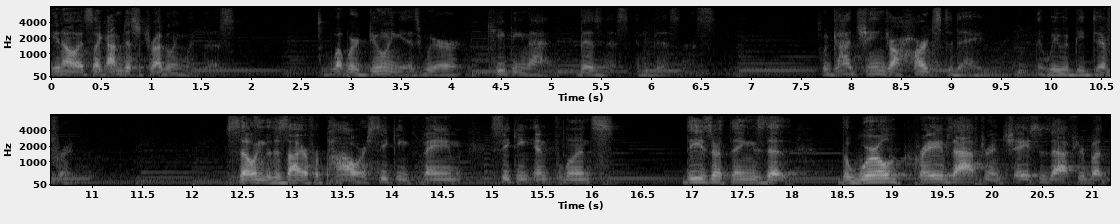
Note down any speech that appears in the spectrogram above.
you know, it's like I'm just struggling with this. What we're doing is we're keeping that business in business. Would God change our hearts today that we would be different? selling the desire for power, seeking fame, seeking influence. These are things that the world craves after and chases after, but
